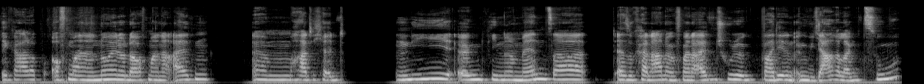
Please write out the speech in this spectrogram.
egal ob auf meiner neuen oder auf meiner alten, ähm, hatte ich halt nie irgendwie eine Mensa. Also keine Ahnung, auf meiner alten Schule war die dann irgendwie jahrelang zu.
